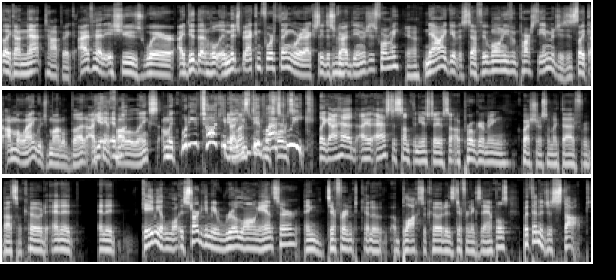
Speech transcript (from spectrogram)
like on that topic, I've had issues where I did that whole image back and forth thing where it actually described the images for me. Yeah. Now I give it stuff, it won't even parse the images. It's like I'm a language model, bud. I Yeah, can't it mu- follow links. I'm like, what are you talking about? You must be a did last week. Like I had, I asked it something yesterday, a programming question or something like that for about some code, and it and it gave me a, lo- it started to give me a real long answer and different kind of uh, blocks of code as different examples, but then it just stopped.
